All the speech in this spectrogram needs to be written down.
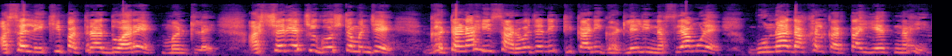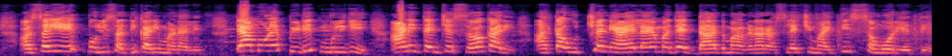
असं लेखी पत्राद्वारे म्हटलंय. आश्चर्याची गोष्ट म्हणजे घटना ही सार्वजनिक ठिकाणी घडलेली नसल्यामुळे गुन्हा दाखल करता येत नाही असंही एक पोलीस अधिकारी म्हणाले त्यामुळे पीडित मुलगी आणि त्यांचे सहकारी आता उच्च न्यायालयामध्ये दाद मागणार असल्याची माहिती समोर येते.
